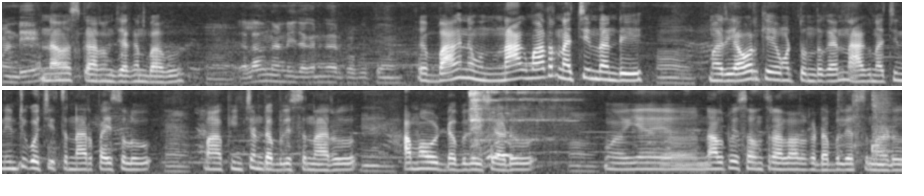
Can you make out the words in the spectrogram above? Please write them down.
అండి. నమస్కారం జగన్ బాబు. ఎలా ఉందండి జగన్ గారి ప్రభుత్వం? బాగానే ఉంది. నాకు మాత్రం నచ్చిందండి. మరి ఎవరికి ఏమంటుందో కానీ నాకు నచ్చింది. ఇంటికి వచ్చి ఇస్తున్నారు పైసలు. మా పింఛన్ డబ్బులు ఇస్తున్నారు. ఉమ్, అమ్మ ఒడి డబ్బులు వేసాడు నలభై సంవత్సరాల వాళ్ళకి డబ్బులు ఇస్తున్నాడు.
